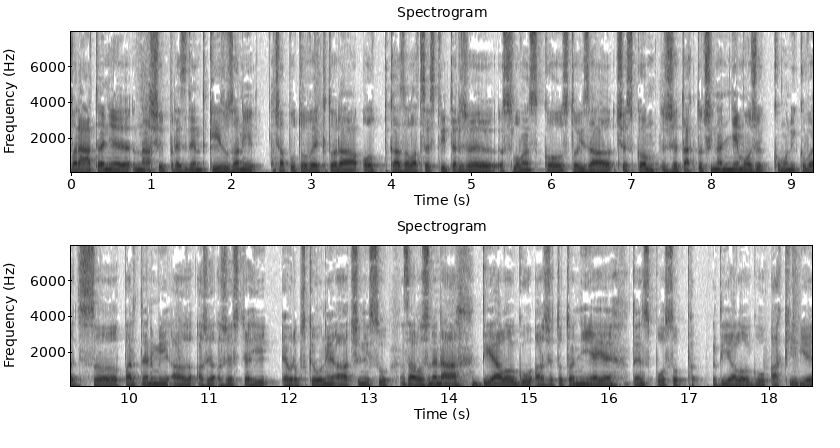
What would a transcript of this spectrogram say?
vrátane našej prezidentky Zuzany Čaputovej, ktorá odkázala cez Twitter, že Slovensko stojí za Českom, že takto Čína nemôže komunikovať s partnermi a, a, že, a že vzťahy Európskej únie a Číny sú založené na dialogu a že toto nie je ten spôsob dialogu, aký je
